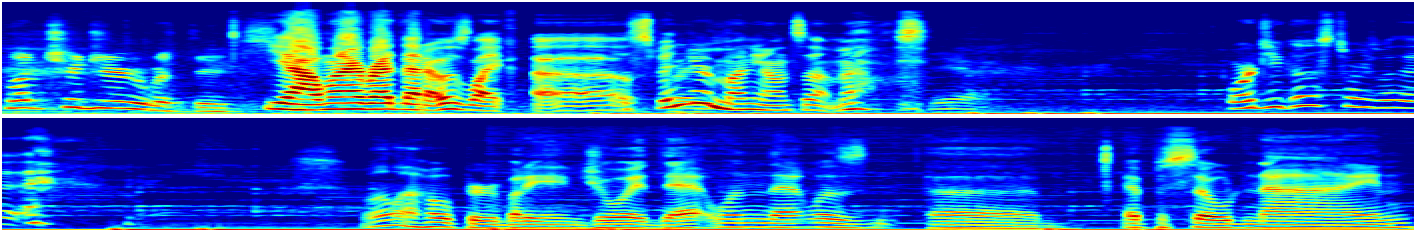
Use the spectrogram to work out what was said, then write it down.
What should you do with this? Yeah, when I read that, I was like, uh, spend your money on something else. Yeah. Or do you go stores with it. Well, I hope everybody enjoyed that one. That was uh, episode nine.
